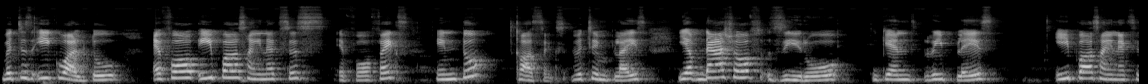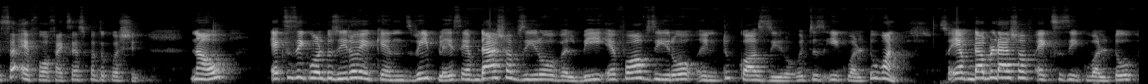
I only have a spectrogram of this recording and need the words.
which is equal to f of e power sin x is f of x into cos x which implies f dash of 0 you can replace e power sin x is a f of x as per the question. Now, x is equal to 0 you can replace f dash of 0 will be f of 0 into cos 0 which is equal to 1. So, f double dash of x is equal to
